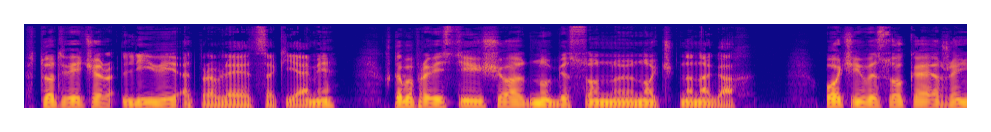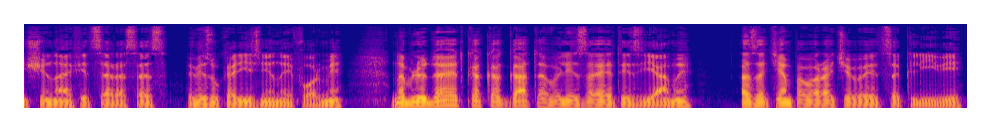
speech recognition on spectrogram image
В тот вечер Ливи отправляется к яме, чтобы провести еще одну бессонную ночь на ногах. Очень высокая женщина-офицер СС в безукоризненной форме наблюдает, как Агата вылезает из ямы, а затем поворачивается к Ливи.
